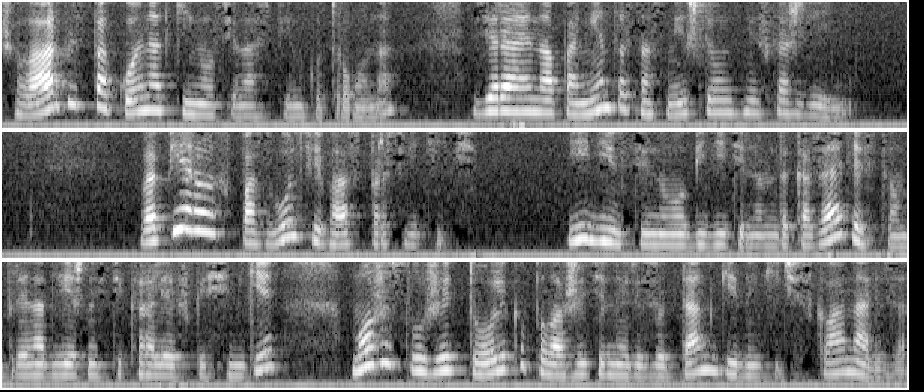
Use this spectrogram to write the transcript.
Шелар преспокойно откинулся на спинку трона, взирая на оппонента с насмешливым снисхождением. Во-первых, позвольте вас просветить. Единственным убедительным доказательством принадлежности королевской семье может служить только положительный результат генетического анализа,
